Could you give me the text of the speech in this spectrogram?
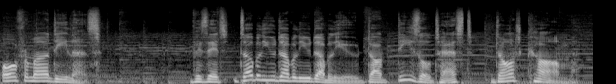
or from our dealers. Visit www.dieseltest.com.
